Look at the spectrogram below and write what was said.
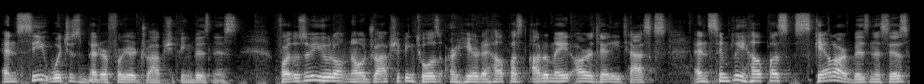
and see which is better for your dropshipping business. For those of you who don't know, dropshipping tools are here to help us automate our daily tasks and simply help us scale our businesses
